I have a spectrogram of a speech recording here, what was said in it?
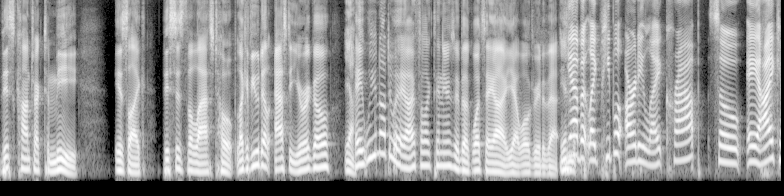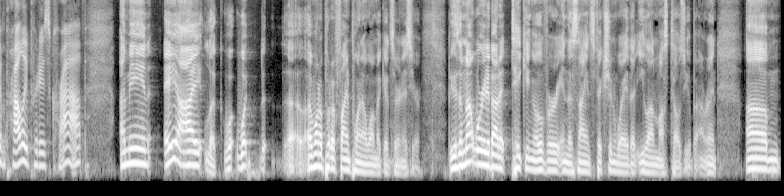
this contract to me is like, this is the last hope. Like, if you'd asked a year ago, Yeah. hey, will you not do AI for like 10 years? They'd be like, what's AI? Yeah, we'll agree to that. Yeah. Yeah, but like people already like crap, so AI can probably produce crap. I mean, AI. Look, what, what uh, I want to put a fine point on what my concern is here, because I'm not worried about it taking over in the science fiction way that Elon Musk tells you about. Right? Um,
